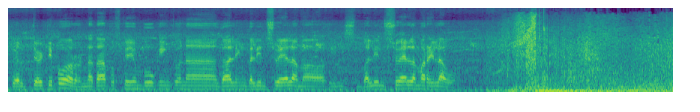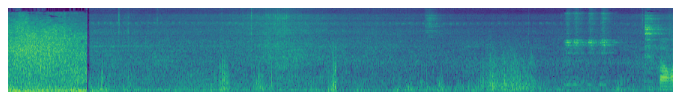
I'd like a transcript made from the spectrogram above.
12.34 natapos ko yung booking ko na galing Valenzuela mga kakinis Valenzuela Marilao. Punta ako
